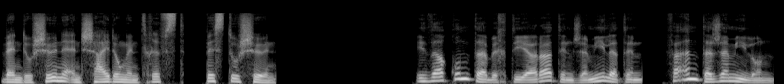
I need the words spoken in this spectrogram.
Wenn du schöne Entscheidungen triffst, bist du schön. إذا قمت باختيارات جميلة، فأنت جميل.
